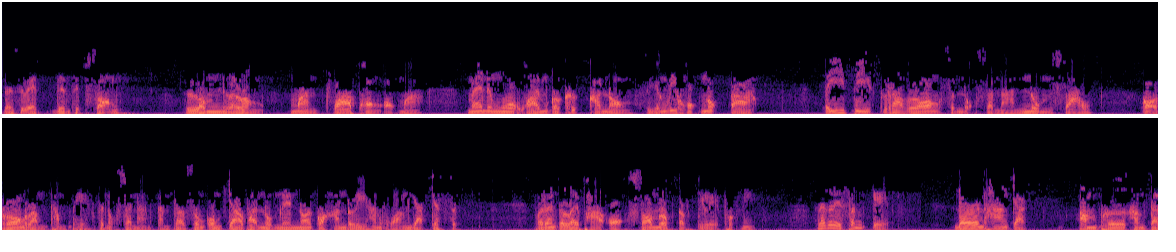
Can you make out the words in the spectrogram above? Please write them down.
เดือนสิบเอ็ดเดือนสิบสองลมเหนือร่องม่านฟ้าผ่องออกมา แม้แต่งัวควายมันก็คึกคะนอง เสียงวิหกนกกา ตีปีกราบร้องสนุกสนานหนุ่มสาว ก็ร้องรำทำเพลงสนุกสนานกันพระสงฆ์องค์เจ้าพระหนุ่มเณรน้อยก็หันรีหันขวางอยากจะสึก เพราะนั้นก็เลยพาออกซ้อมรบกับกิเลสพวกนี้ แล้วก็เลยสังเกต เดินทางจากอำเภอคำตะ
